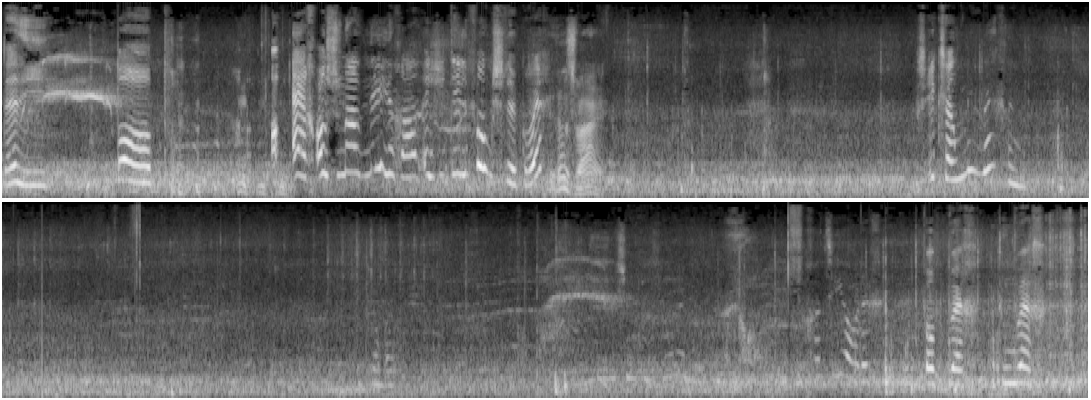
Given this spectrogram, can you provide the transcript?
Danny. Pop. Ah, echt, als we naar beneden gaan, is je telefoon stuk, hoor. Dat is waar. Dus ik zou hem niet wegdoen. Gaat hij harder? Pap, weg. Doe weg.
